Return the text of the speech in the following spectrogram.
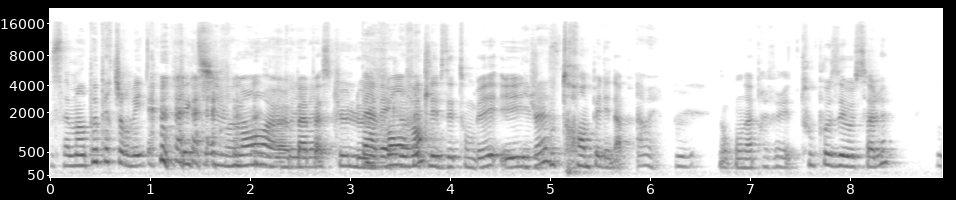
Ça m'a un peu perturbée. Effectivement, euh, bah, parce que le Bah, vent le en vent. fait les faisait tomber et Les du vases coup tremper les nappes. Ah ouais. Donc on a préféré tout poser au sol. Mm.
